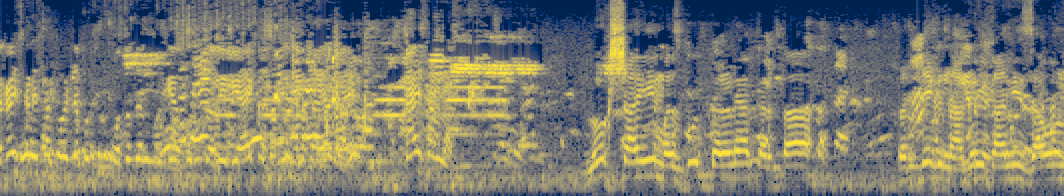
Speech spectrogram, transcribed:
सकाळी साडेसात वाजल्यापासून मतदान प्रक्रिया सुरू झालेली आहे. कसा आहे? काय सांगा? लोकशाही मजबूत करण्याकरता प्रत्येक नागरिकांनी जाऊन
